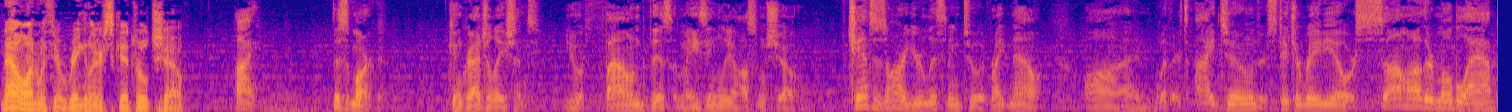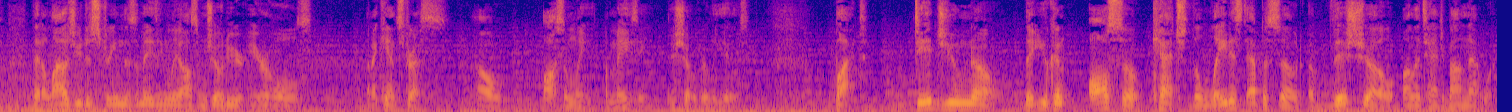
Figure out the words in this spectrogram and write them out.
Now on with your regular scheduled show. Hi, this is Mark. Congratulations. You have found this amazingly awesome show. Chances are you're listening to it right now on whether it's iTunes or Stitcher Radio or some other mobile app that allows you to stream this amazingly awesome show to your ear holes. And I can't stress how awesomely amazing this show really is. But did you know that you can also catch the latest episode of this show on the Tangibound Network?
